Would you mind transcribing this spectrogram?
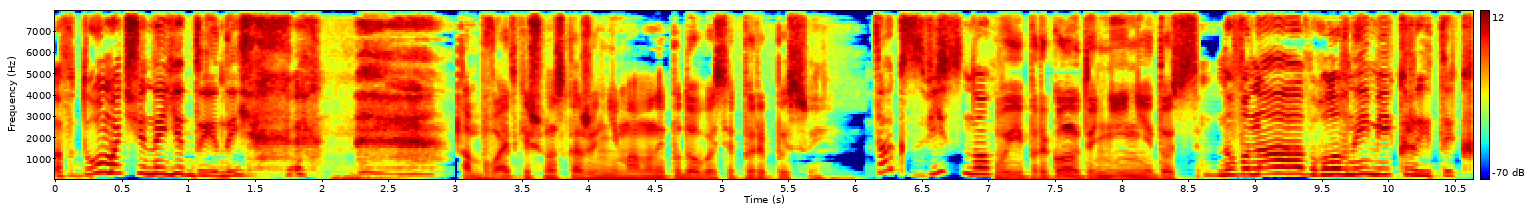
Вдома чи не єдиний? А буває таке, що вона скаже: ні, мамо, не подобається, переписуй. Звісно. Ви її переконуєте? Ні, ні, дось. Ну, вона головний мій критик.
